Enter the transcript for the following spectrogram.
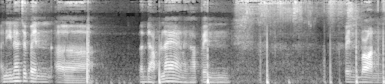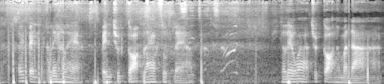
อันนี้น่าจะเป็นเอระดับแรกนะครับ เป็น เป็นบรอนซ์เอ้ยเป็นเขาเรียกอะไรเป็นชุดเกาะแรกสุดเลยครับเขาเรียกว่าชุดเกาะธรรมดาครับ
